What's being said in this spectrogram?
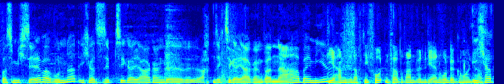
Was mich selber wundert, ich als 70er Jahrgang, der 68er Jahrgang war nah bei mir. Die haben sie noch die Pfoten verbrannt, wenn du die einen runtergeholt hast. Ich habe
